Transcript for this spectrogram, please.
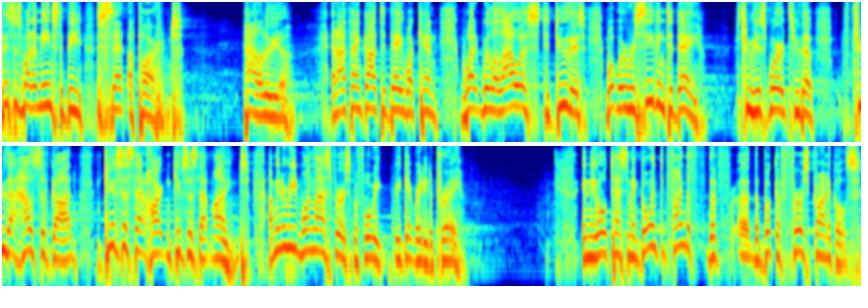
This is what it means to be set apart. Hallelujah. And I thank God today what can what will allow us to do this, what we're receiving today through his word, through the through the house of God, gives us that heart and gives us that mind. I'm going to read one last verse before we, we get ready to pray. In the Old Testament, go and find the, the, uh, the book of First Chronicles.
